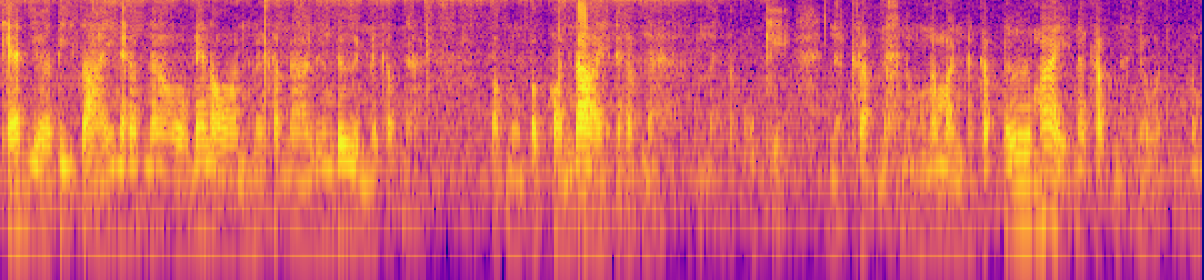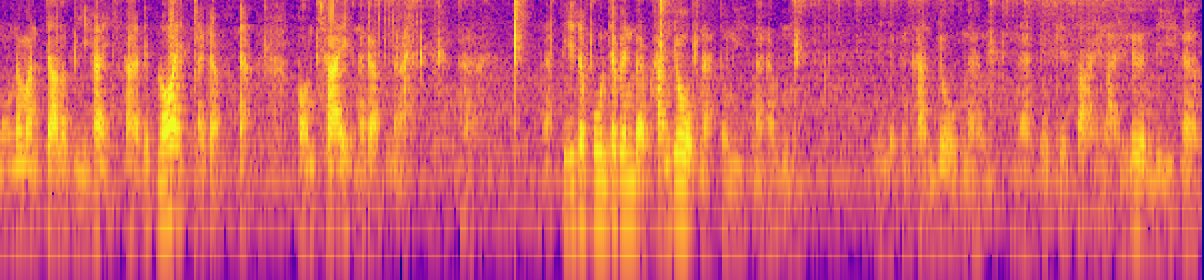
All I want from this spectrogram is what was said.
แคสเหยื่อตีสายนะครับนะออกแน่นอนนะครับนะเลื่อนเดินนะครับนะปรับลงปรับคอนได้นะครับนะนะครับโอเคนะครับนะน้ำมันน้ำมันนะครับเติมให้นะครับนะหยอดน้ำมันน้ำมันจาระบีให้เรียบร้อยนะครับนะพร้อมใช้นะครับนะนะปีสปูนจะเป็นแบบคันโยกนะตรงนี้นะครับนี่จะเป็นขันโยกนะครับนะตัวเกียร์สายไหลเลื่อนดีนะครับ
